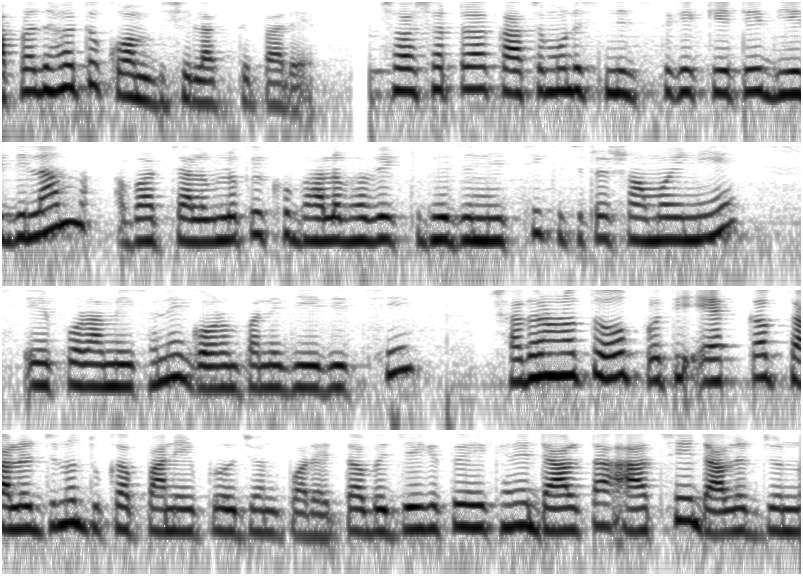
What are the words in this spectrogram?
আপনাদের হয়তো কম বেশি লাগতে পারে। ছয় সাতটা কাঁচামরিচ নিচ থেকে কেটে দিয়ে দিলাম। আবার চালগুলোকে খুব ভালোভাবে একটু ভেজে নিচ্ছি কিছুটা সময় নিয়ে। এরপর আমি এখানে গরম পানি দিয়ে দিচ্ছি। সাধারণত প্রতি এক কাপ চালের জন্য দু কাপ পানির প্রয়োজন পড়ে। তবে যেহেতু এখানে ডালটা আছে, ডালের জন্য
